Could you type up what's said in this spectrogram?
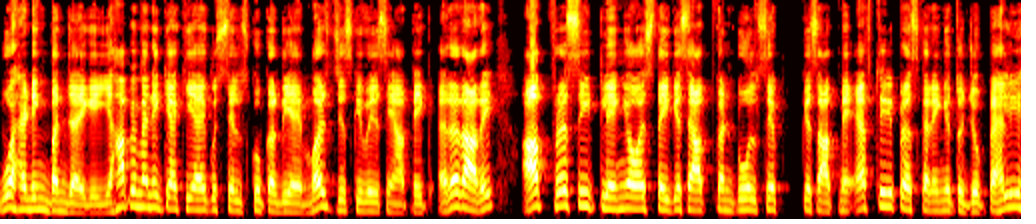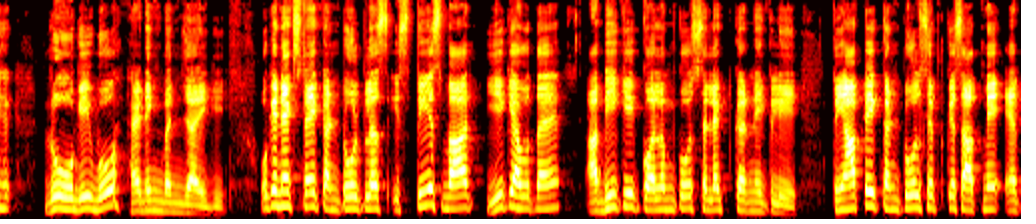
वो हेडिंग बन जाएगी। यहाँ पे मैंने क्या किया है, कुछ सेल्स को कर दिया है मर्ज, जिसकी वजह से यहाँ पे एक एरर आ रही। आप फ्रेश सीट लेंगे और इस तरीके से आप कंट्रोल शिफ्ट के साथ में F3 प्रेस करेंगे तो जो पहली रो होगी वो हेडिंग बन जाएगी। ओके नेक्स्ट है कंट्रोल प्लस स्पेस बार ये क्या होता है? अभी के कॉलम को सेलेक्ट करने के लिए। तो यहाँ पे कंट्रोल शिफ्ट के साथ में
